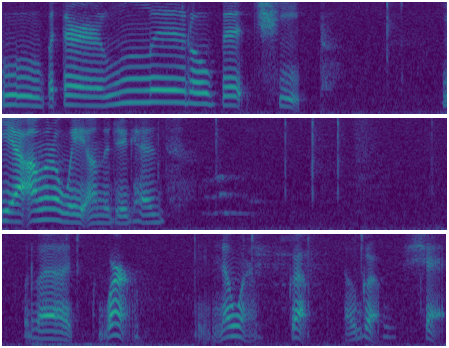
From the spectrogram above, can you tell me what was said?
Ooh, but they're a little bit cheap. Yeah, I'm gonna wait on the jig heads. What about worm? No worm. Grow. No grow. Shed.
